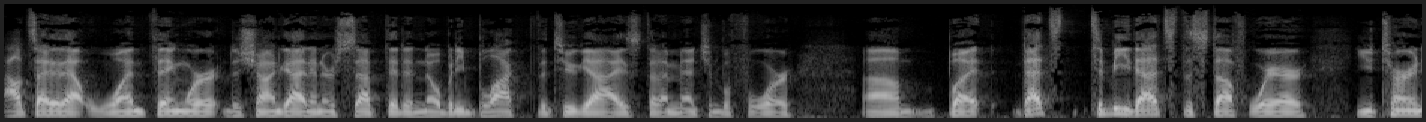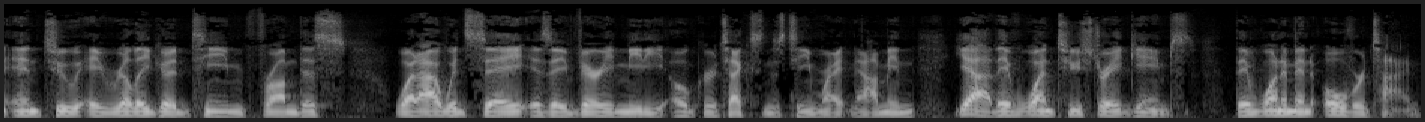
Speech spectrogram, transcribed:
outside of that one thing where Deshaun got intercepted and nobody blocked the two guys that I mentioned before. Um, but that's to me, that's the stuff where you turn into a really good team from this what I would say is a very mediocre Texans team right now. I mean, yeah, they've won two straight games. They've won them in overtime.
